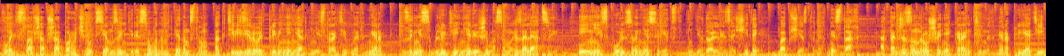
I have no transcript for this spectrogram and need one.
Владислав Шапша поручил всем заинтересованным ведомствам активизировать применение административных мер за несоблюдение режима самоизоляции и неиспользование средств индивидуальной защиты в общественных местах, а также за нарушение карантинных мероприятий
